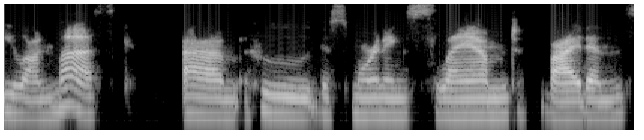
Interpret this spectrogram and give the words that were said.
Elon Musk, um, who this morning slammed Biden's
